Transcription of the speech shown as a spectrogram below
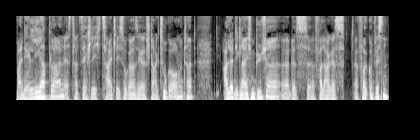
weil der Lehrplan es tatsächlich zeitlich sogar sehr stark zugeordnet hat. Die, alle die gleichen Bücher äh, des äh, Verlages äh, Volk und Wissen,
